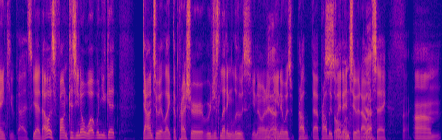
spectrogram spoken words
Thank you guys. Yeah, that was fun because you know what? When you get down to it, like the pressure, we're just letting loose. You know what Yeah. I mean? It was prob- that probably So played loose. into it. I Yeah. would say. Um,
